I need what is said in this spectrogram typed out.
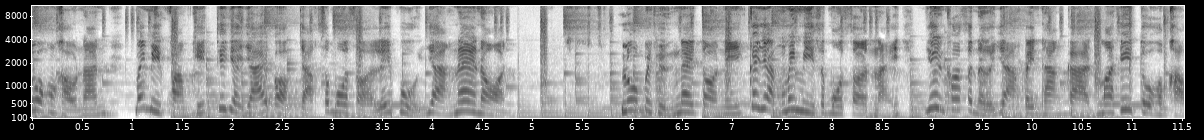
ตัวของเขานั้นไม่มีความคิดที่จะย้ายออกจากสโมสรลิเวอร์พูลอย่างแน่นอนรวมไปถึงในตอนนี้ก็ยังไม่มีสโมสรไหน ยื่นข้อเสนออย่างเป็นทางการมาที่ตัวของเขา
